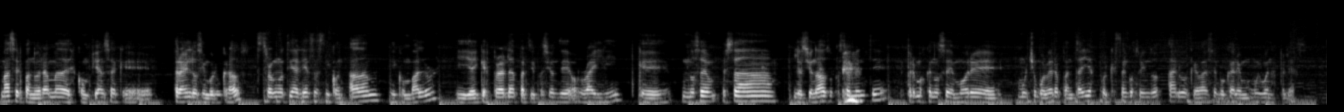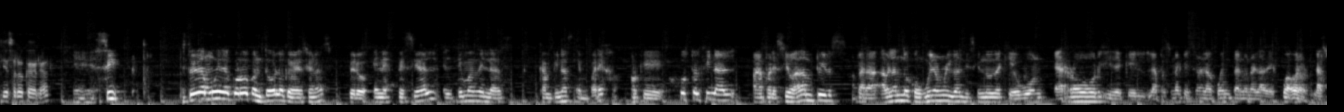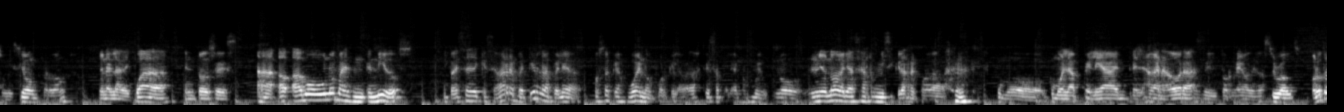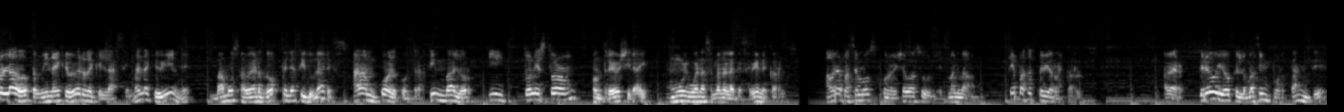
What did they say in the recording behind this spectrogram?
más el panorama de desconfianza que traen los involucrados. Strong no tiene alianzas ni con Adam ni con Balor y hay que esperar la participación de O'Reilly que no se está lesionado supuestamente. Esperemos que no se demore mucho en volver a pantallas porque están construyendo algo que va a desembocar en muy buenas peleas. ¿Tienes algo que agregar? Eh, sí, Estoy muy de acuerdo con todo lo que mencionas, pero en especial el tema de las campeonas en pareja, porque justo al final apareció Adam Pierce para, hablando con William Regal diciendo de que hubo un error y de que la persona que hicieron la cuenta no era la adecuada, bueno, la sumisión, perdón, no era la adecuada. Entonces, ah, ah, hubo unos malentendidos y parece que se va a repetir la pelea, cosa que es bueno porque la verdad es que esa pelea no, es muy, no, no debería ser ni siquiera recordada como, como la pelea entre las ganadoras del torneo de Dusty Rhodes. Por otro lado, también hay que ver de que la semana que viene vamos a ver dos peleas titulares. Adam Cole contra Finn Balor y Tony Storm contra Io Shirai. Muy buena semana la que se viene, Carlos. Ahora pasemos con el show azul, SmackDown. ¿Qué pasó este viernes, Carlos? A ver, creo yo que lo más importante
